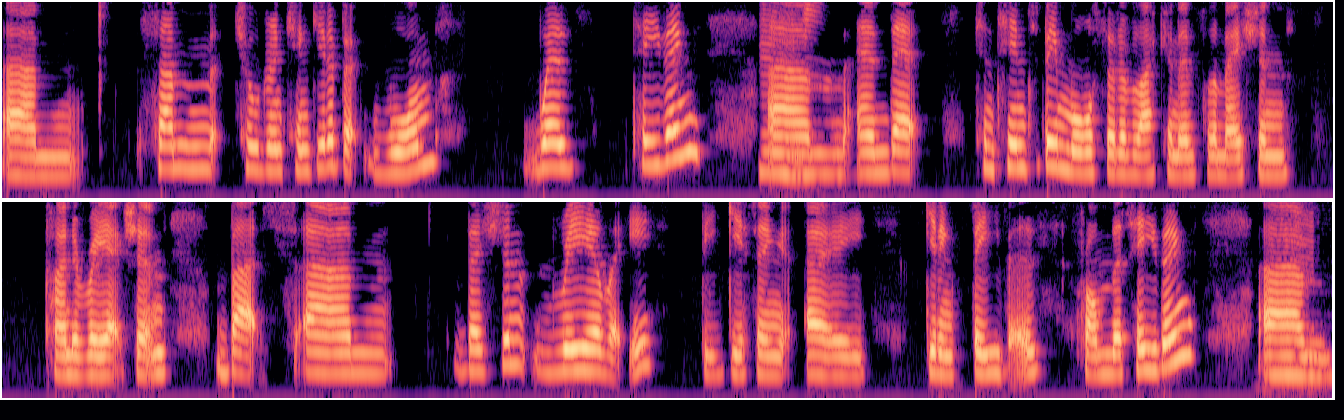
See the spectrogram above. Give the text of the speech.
Um, some children can get a bit warm with teething, mm. um, and that can tend to be more sort of like an inflammation kind of reaction, but um, they shouldn't really be getting a getting fevers from the teething. Um, mm.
